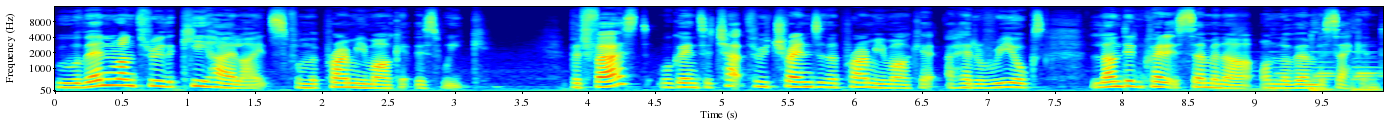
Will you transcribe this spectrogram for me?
We will then run through the key highlights from the primary market this week. But first, we're going to chat through trends in the primary market ahead of Reorg's London Credit Seminar on November 2nd.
